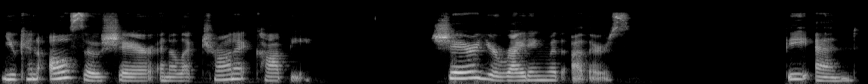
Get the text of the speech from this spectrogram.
You can also share an electronic copy. Share your writing with others. The end.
